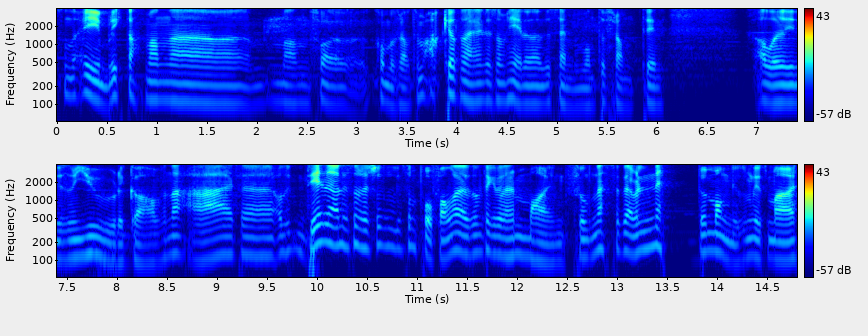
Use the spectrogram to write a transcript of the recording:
sånne øyeblikk da man, eh, man får komme fram til. Men akkurat det der, liksom hele den desembermåneden fram til alle liksom julegavene er eh, Og det, det er liksom, liksom påfallende. Liksom tenker det der mindfulness. Det er vel neppe mange som liksom er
